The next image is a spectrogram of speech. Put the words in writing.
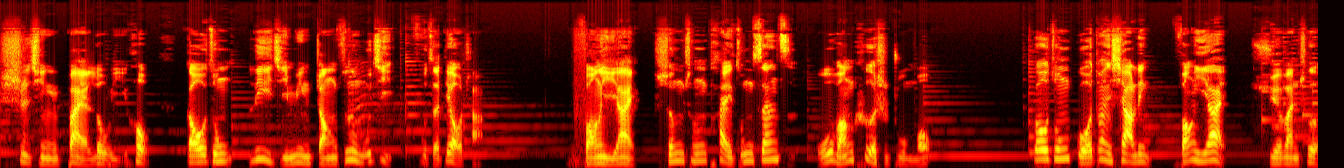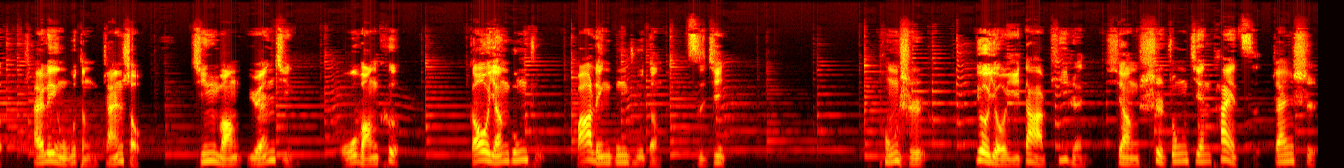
事情败露以后，高宗立即命长孙无忌负责调查。房遗爱声称太宗三子吴王克是主谋，高宗果断下令房遗爱、薛万彻、柴令武等斩首，金王元景、吴王克、高阳公主、巴陵公主等自尽。同时，又有一大批人向侍中兼太子詹事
